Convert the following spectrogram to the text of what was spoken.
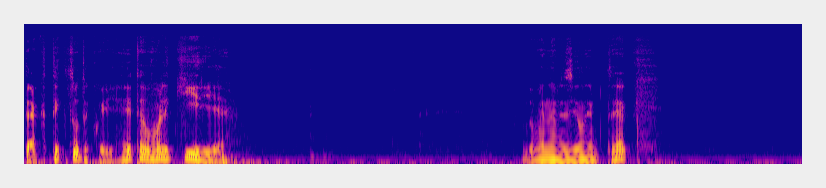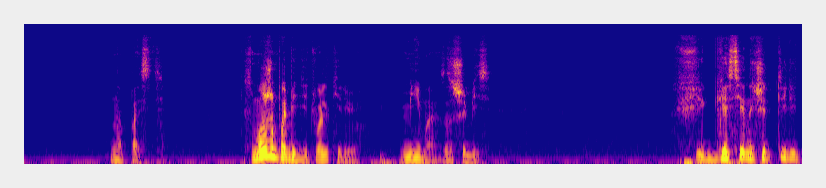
Так, ты кто такой? Это Валькирия Давай, наверное, сделаем так. Напасть. Сможем победить Валькирию? Мимо, зашибись. Фига себе, на 4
